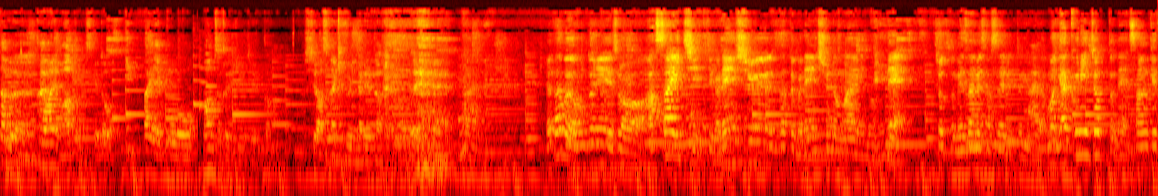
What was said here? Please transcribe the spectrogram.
多分会話にもあったんですけど一杯でこう満足できるというか幸せな気分になれるなと思うので。い。や多分本当にその朝一っていうか練習例えば練習の前に飲んでちょっと目覚めさせるというか、はい。まあ、逆にちょっとね酸欠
